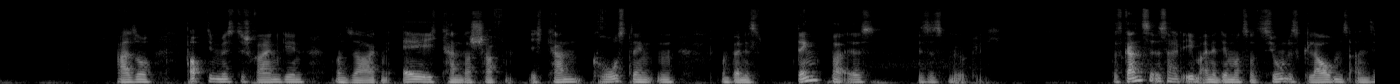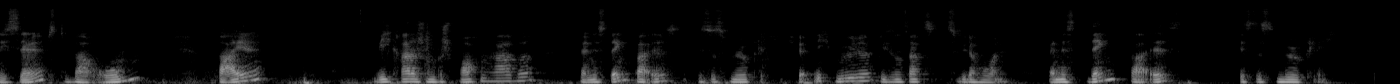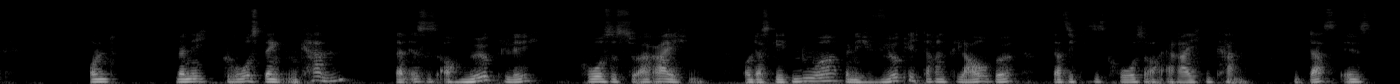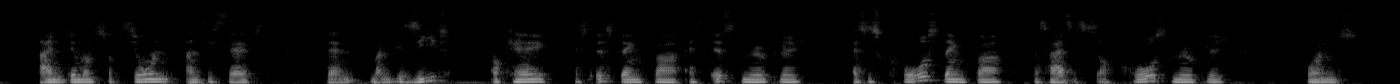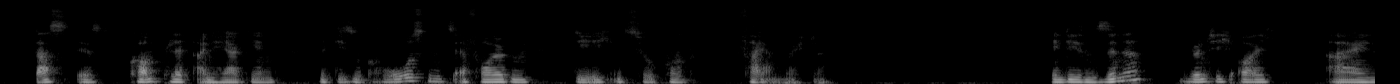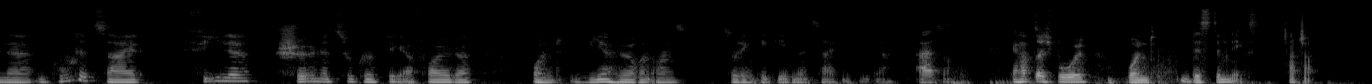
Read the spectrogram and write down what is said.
Also optimistisch reingehen und sagen, ey, ich kann das schaffen. Ich kann groß denken und wenn es denkbar ist, ist es möglich. das Ganze ist halt eben eine Demonstration des Glaubens an sich selbst. Warum? Weil, wie ich gerade schon besprochen habe, wenn es denkbar ist, ist es möglich. Ich werde nicht müde, diesen Satz zu wiederholen. Wenn es denkbar ist, ist es möglich. Und wenn ich groß denken kann, dann ist es auch möglich, Großes zu erreichen. Und das geht nur, wenn ich wirklich daran glaube, dass ich dieses Große auch erreichen kann. Und das ist eine Demonstration an sich selbst, denn man sieht, okay, es ist denkbar, es ist möglich, es ist groß denkbar, das heißt, es ist auch groß möglich und das ist komplett einhergehend mit diesen großen Erfolgen, die ich in Zukunft feiern möchte. In diesem Sinne wünsche ich euch eine gute Zeit, viele schöne zukünftige Erfolge und wir hören uns zu den gegebenen Zeiten wieder. Also, gehabt euch wohl und bis demnächst. Ciao, ciao.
